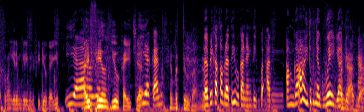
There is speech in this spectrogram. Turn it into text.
suka kirim-kirimin video kayak gitu. iya I makanya- feel you Ica. iya kan Betul banget. tapi kakak berarti bukan yang tipaan ah enggak ah itu punya gue ya gitu Enggak, kan enggak,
